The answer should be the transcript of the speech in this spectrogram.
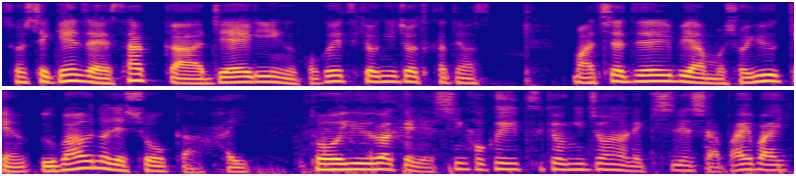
そして現在サッカー、J リーグ、国立競技場を使っています。町田ゼルビアも所有権奪うのでしょうか？はい。というわけで、新国立競技場の歴史でした。バイバイ。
